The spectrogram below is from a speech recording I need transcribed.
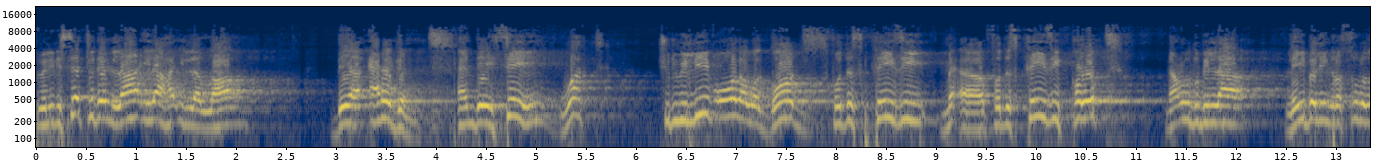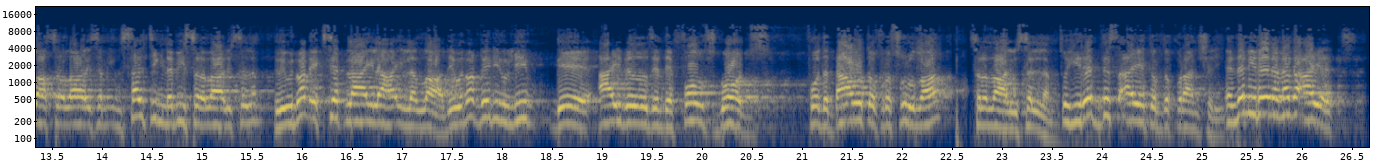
when it is said to them, La ilaha illallah, they are arrogant and they say, what? Should we leave all our gods for this crazy, uh, for this crazy poet? Na'udhu billah, labeling Rasulullah sallallahu alaihi wasallam, insulting Nabi sallallahu alaihi wasallam. They would not accept La ilaha illallah. They were not ready to leave their idols and their false gods for the da'wat of Rasulullah sallallahu alaihi wasallam. So he read this ayat of the Quran Sharif. And then he read another ayat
